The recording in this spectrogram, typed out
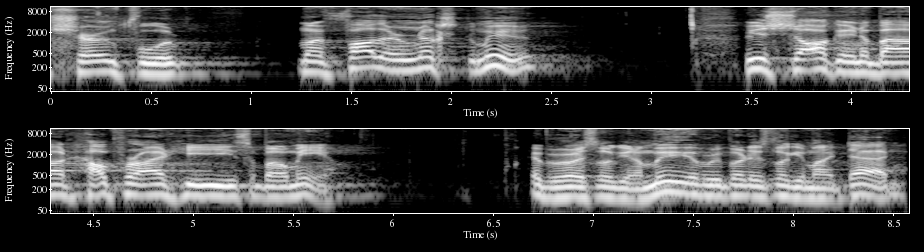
sharing food. My father next to me, he's talking about how proud he is about me. Everybody's looking at me, everybody's looking at my dad.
